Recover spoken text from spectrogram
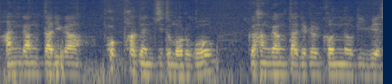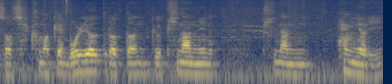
한강 다리가 폭파된지도 모르고 그 한강 다리를 건너기 위해서 새카맣게 몰려들었던 그 피난민 피난 행렬이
